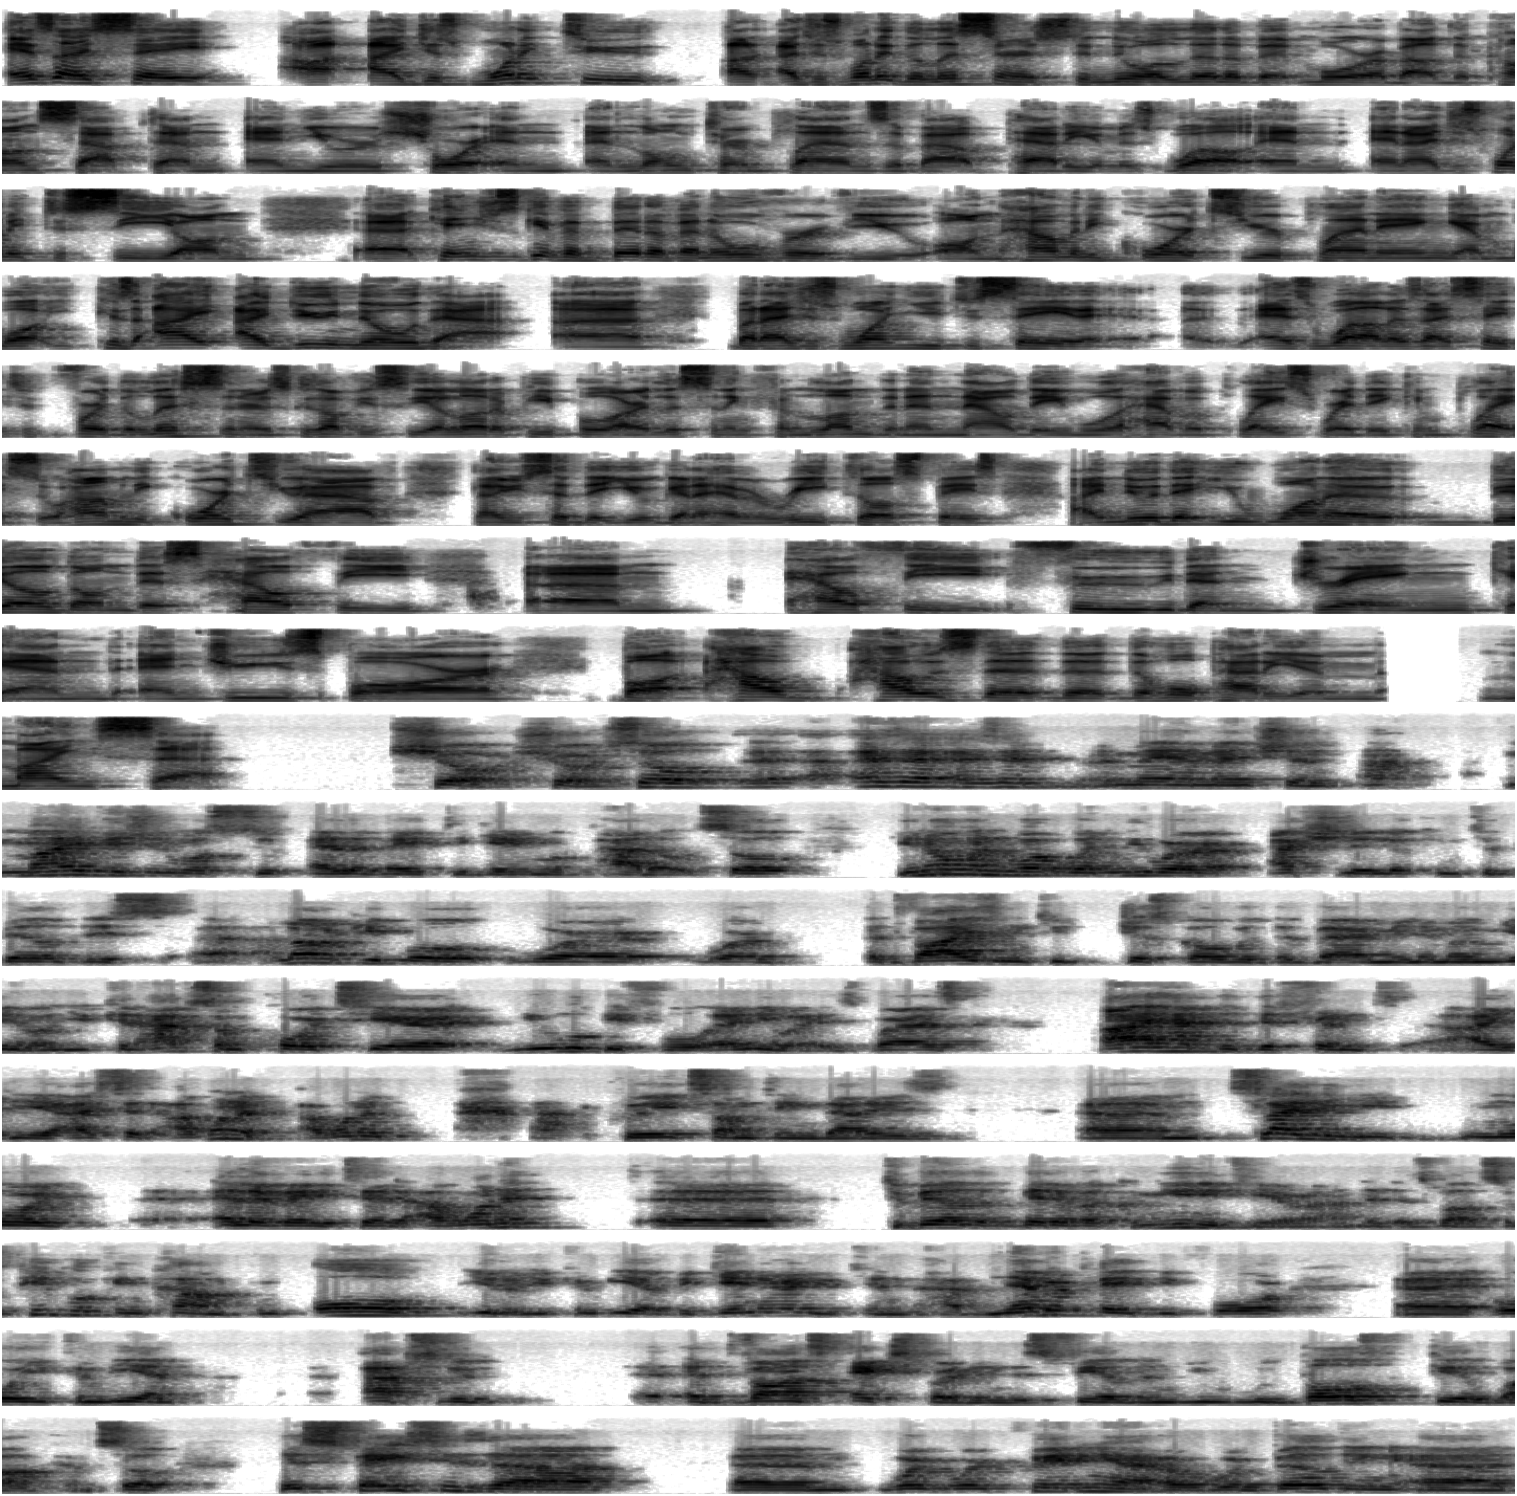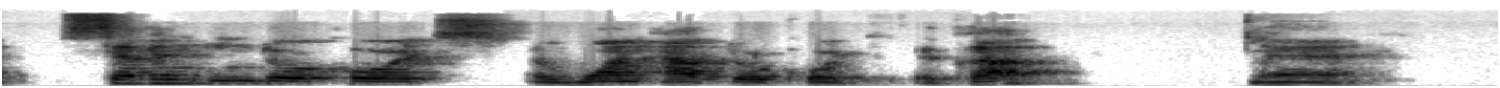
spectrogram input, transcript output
as I say, I, I just wanted to I just wanted the listeners to know a little bit more about the concept and and your short and, and long term plans about Padium as well. And and I just wanted to see on uh, can you just give a bit of an overview on how many courts you're planning and what because I I do know that, uh, but I just want you to say it uh, as well as I say to, for the listeners because obviously a lot of people are listening from London and now they will have a place where they can play. So how many courts you have now? You said that you're going to have a retail space. I know that you want to build on this healthy. Uh, um, healthy food and drink and and juice bar. But how how is the the, the whole Padium mindset? Sure sure. So uh, as I, as I may i mentioned uh, my vision was to elevate the game of padel so you know when when we were actually looking to build this uh, a lot of people were were advising to just go with the bare minimum. You know you can have some courts here. You will be full anyways. Whereas I had the different idea. I said I want to I want to create something that is um, slightly more elevated. I wanted uh, to build a bit of a community around it as well, so people can come from all. You know, you can be a beginner, you can have never played before, uh, or you can be an absolute advanced expert in this field, and you would both feel welcome. So this space is a uh, um, we're, we're creating a, we're building a seven indoor courts, one outdoor court club. Uh,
